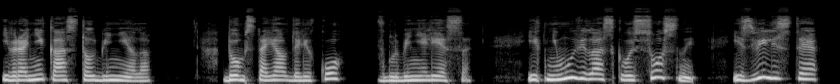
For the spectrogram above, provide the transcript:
и Вероника остолбенела. Дом стоял далеко, в глубине леса, и к нему вела сквозь сосны извилистая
